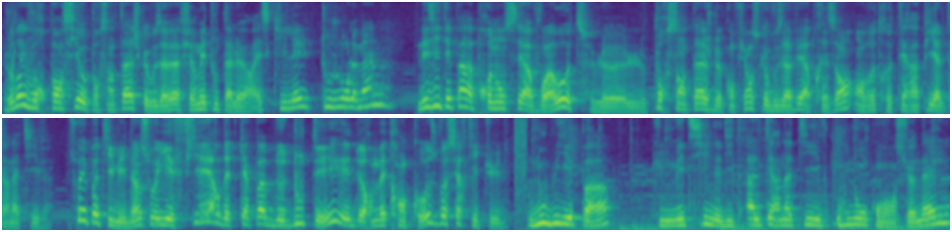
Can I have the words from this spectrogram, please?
Je voudrais que vous repensiez au pourcentage que vous avez affirmé tout à l'heure. Est-ce qu'il est toujours le même? N'hésitez pas à prononcer à voix haute le, pourcentage de confiance que vous avez à présent en votre thérapie alternative. Soyez pas timide, hein, soyez fiers d'être capable de douter et de remettre en cause vos certitudes. N'oubliez pas qu'une médecine est dite alternative ou non conventionnelle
